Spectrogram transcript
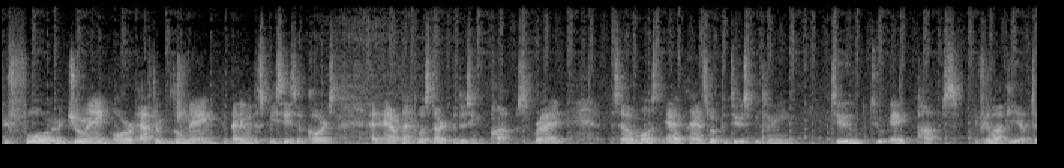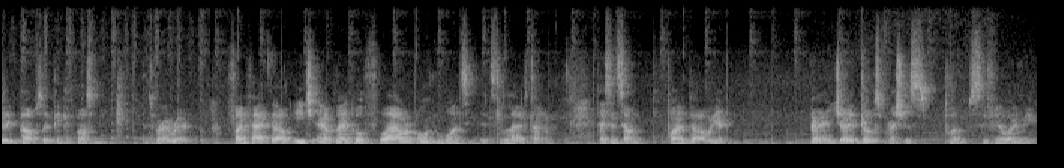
Before, during, or after blooming, depending on the species of course, an air plant will start producing pops, right? So most air plants will produce between 2 to 8 pops. If you're lucky, up to 8 pops, I think it's possible. That's what I read. Fun fact though, each air plant will flower only once in its lifetime. Doesn't sound fun though, yeah. Better enjoy those precious blooms, if you know what I mean.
